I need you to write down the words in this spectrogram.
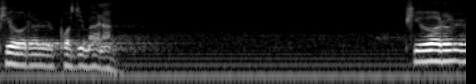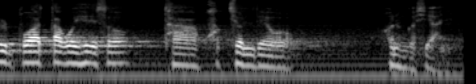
별을 보지만은 별을 보았다고 해서 다 확철되어 하는 것이 아닙니다.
